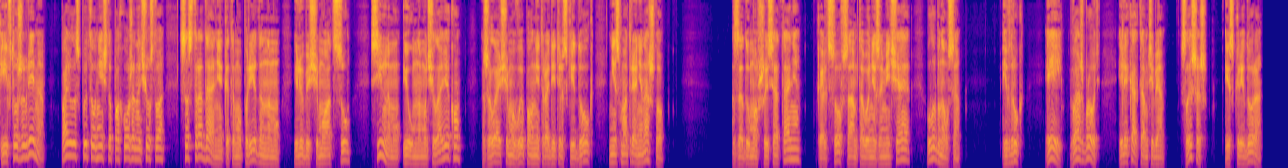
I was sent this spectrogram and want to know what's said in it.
И в то же время Павел испытывал нечто похожее на чувство сострадания к этому преданному и любящему отцу, сильному и умному человеку, желающему выполнить родительский долг, несмотря ни на что. Задумавшись о Тане, Кольцов, сам того не замечая, улыбнулся. И вдруг «Эй, ваш бродь, или как там тебя, слышишь?» Из коридора,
